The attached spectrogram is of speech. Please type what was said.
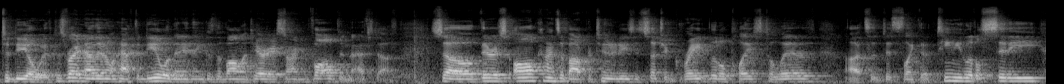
to deal with. Because right now they don't have to deal with anything because the voluntarists aren't involved in that stuff. So there's all kinds of opportunities. It's such a great little place to live. Uh, it's, a, it's like a teeny little city,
